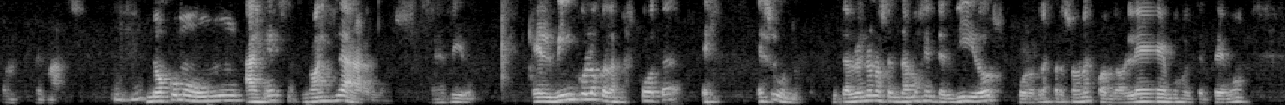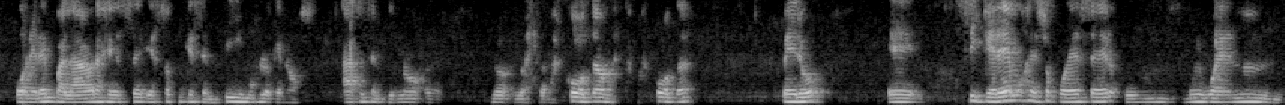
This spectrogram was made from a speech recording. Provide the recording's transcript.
con los demás. No como un no aislarnos. Es decir, el vínculo con las mascotas es, es uno. Y tal vez no nos sentamos entendidos por otras personas cuando hablemos o intentemos poner en palabras ese, eso que sentimos, lo que nos hace sentirnos eh, nuestra mascota o nuestras mascotas. Pero eh, si queremos, eso puede ser un muy buen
